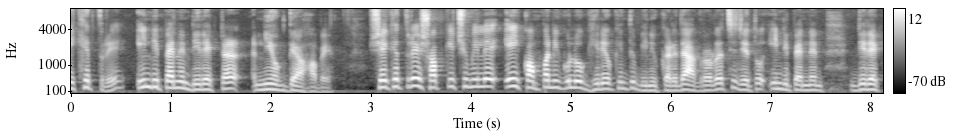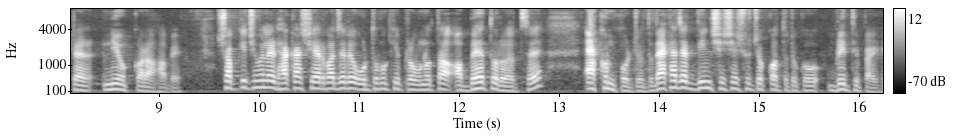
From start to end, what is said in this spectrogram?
এই ক্ষেত্রে ইন্ডিপেন্ডেন্ট ডিরেক্টর নিয়োগ দেওয়া হবে। সেক্ষেত্রে সব কিছু মিলে এই কোম্পানিগুলো ঘিরেও কিন্তু বিনিয়োগকারীদের আগ্রহ রয়েছে, যেহেতু ইন্ডিপেন্ডেন্ট ডিরেক্টর নিয়োগ করা হবে। সব কিছু মিলে ঢাকা শেয়ার বাজারে ঊর্ধ্বমুখী প্রবণতা অব্যাহত রয়েছে এখন পর্যন্ত। দেখা যাক দিন শেষে সূচক কতটুকু বৃদ্ধি পায়।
